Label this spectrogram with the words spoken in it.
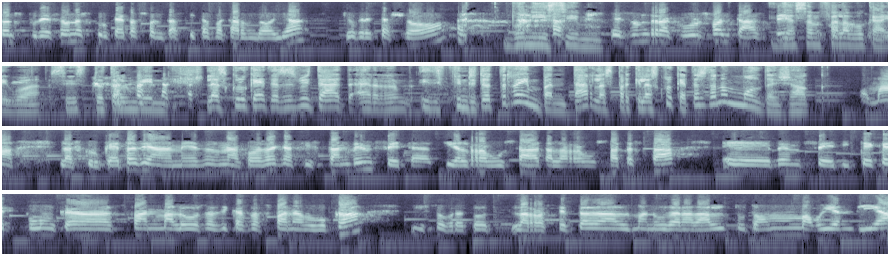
Doncs poder fer unes croquetes fantàstiques de carn d'olla, jo crec que això Boníssim. és un recurs fantàstic. Ja se'n fa la boca aigua, sí, totalment. les croquetes, és veritat, er, i fins i tot reinventar-les, perquè les croquetes donen molt de joc. Home, les croquetes, i a més, és una cosa que si estan ben fetes, si el rebossat, el rebossat està eh, ben fet i té aquest punt que es fan meloses i que es desfan a boca, i sobretot la recepta del menú de Nadal, tothom avui en dia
